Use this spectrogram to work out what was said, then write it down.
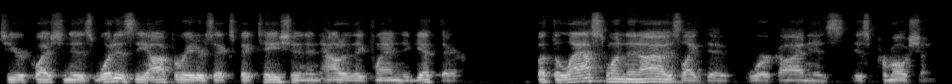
to your question is what is the operator's expectation and how do they plan to get there. But the last one that I always like to work on is is promotion.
